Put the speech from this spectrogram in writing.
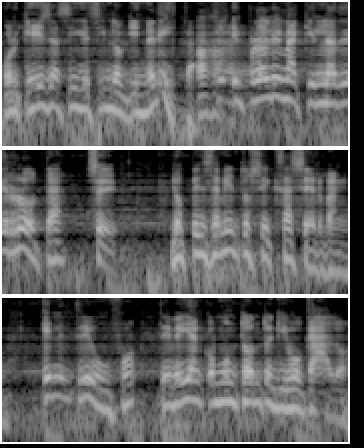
porque ella sigue siendo kirchnerista. El problema es que en la derrota los pensamientos se exacerban. En el triunfo te veían como un tonto equivocado.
